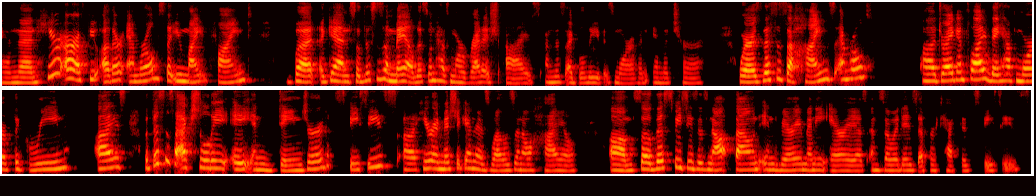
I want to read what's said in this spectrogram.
And then here are a few other emeralds that you might find. But again, so this is a male. This one has more reddish eyes, and this I believe is more of an immature. Whereas this is a Hine's emerald uh, dragonfly. They have more of the green eyes, but this is actually a endangered species uh, here in Michigan as well as in Ohio. Um, so this species is not found in very many areas, and so it is a protected species.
